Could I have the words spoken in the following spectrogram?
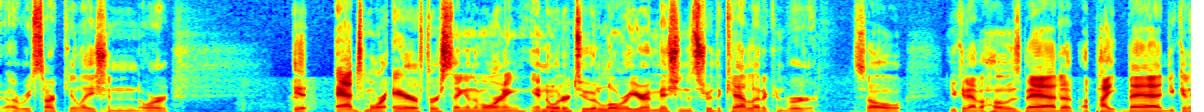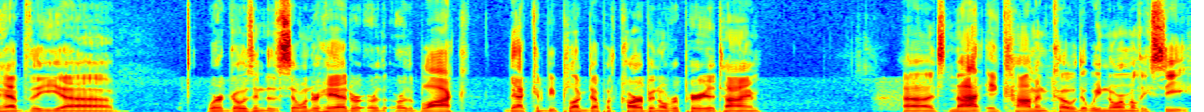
a recirculation or it adds more air first thing in the morning in mm-hmm. order to lower your emissions through the catalytic converter. So you could have a hose bad, a, a pipe bad. You could have the uh, where it goes into the cylinder head or, or, the, or the block that could be plugged up with carbon over a period of time. Uh, it's not a common code that we normally see.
